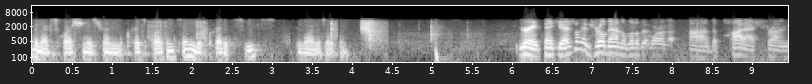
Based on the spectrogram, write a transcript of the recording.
The next question is from Chris Parkinson with Credit Suisse. Your line is open. Great. Thank you. I just want to drill down a little bit more on the uh, the potash front.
